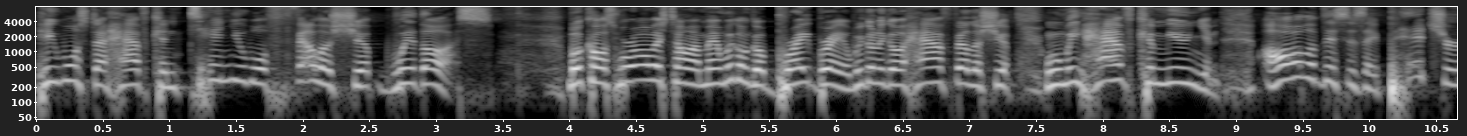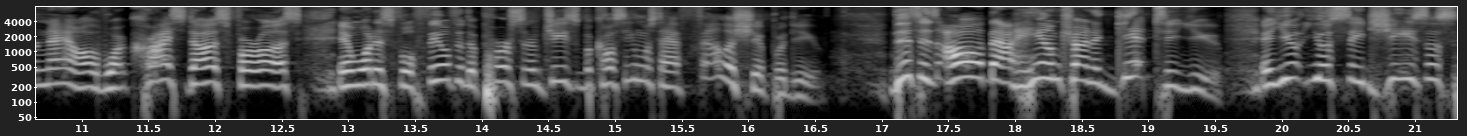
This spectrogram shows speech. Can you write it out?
He wants to have continual fellowship with us because we're always talking, man, we're going to go break bread. We're going to go have fellowship. When we have communion, all of this is a picture now of what Christ does for us and what is fulfilled through the person of Jesus because he wants to have fellowship with you. This is all about him trying to get to you. And you, you'll see Jesus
